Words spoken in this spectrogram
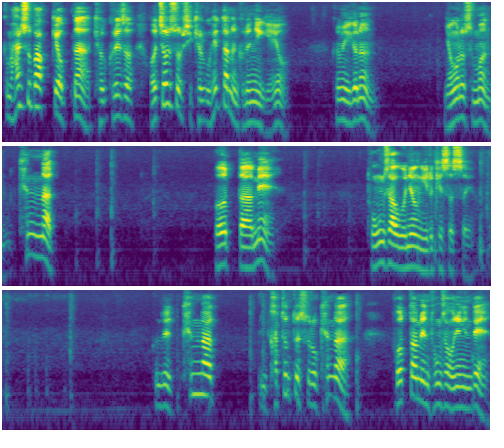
그럼 할 수밖에 없다. 결, 그래서 어쩔 수 없이 결국 했다는 그런 얘기예요. 그러면 이거는 영어로 쓰면 cannot but 다음에 동사 원형 이렇게 썼어요. 근데 cannot 같은 뜻으로 cannot but 다음엔 동사 원형인데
